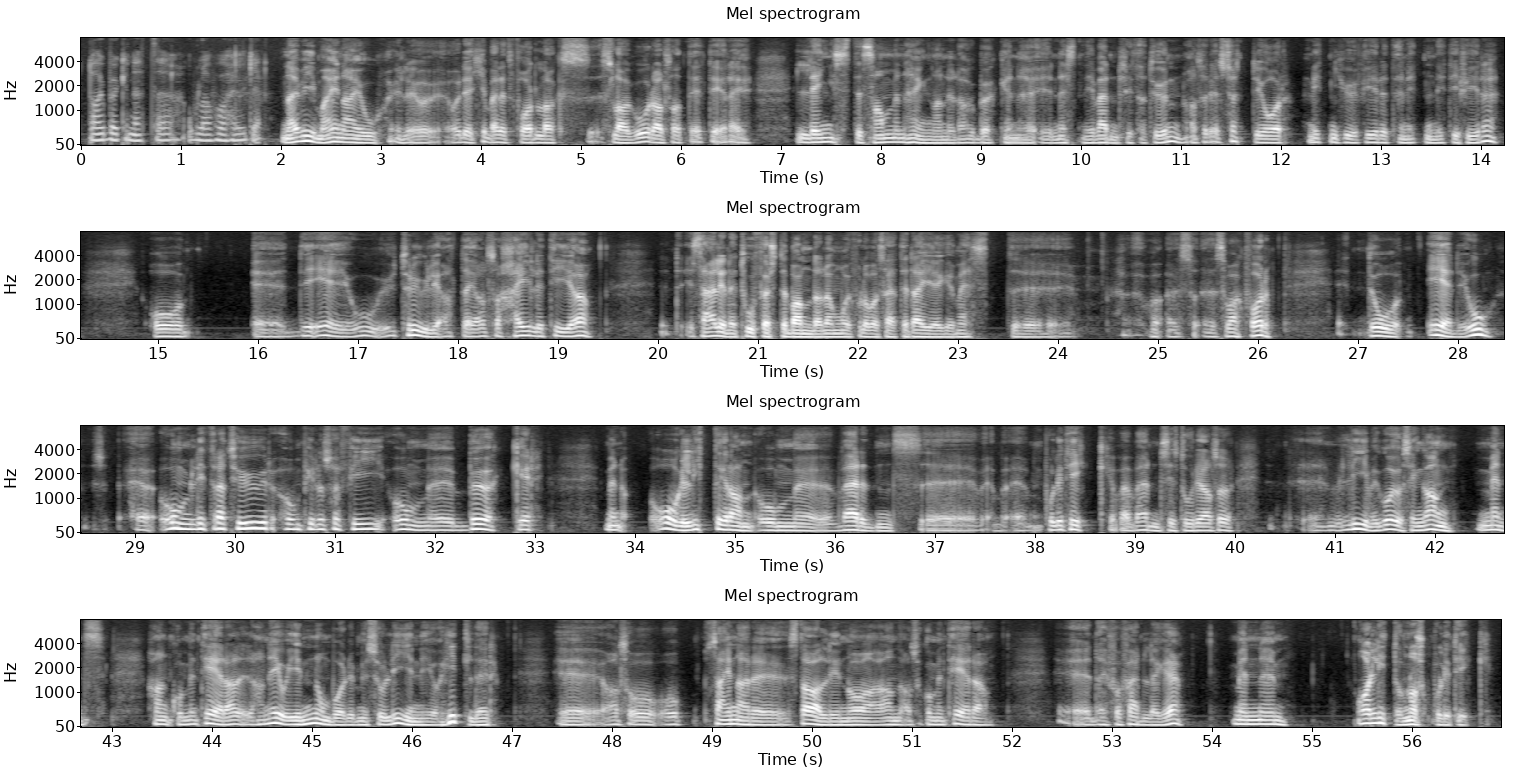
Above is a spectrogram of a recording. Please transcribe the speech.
dagbøkene til Olav H. Hauge? Nei, vi mener jo, eller, og det er ikke bare et forlagsslagord, altså at dette er de lengste sammenhengende dagbøkene nesten i verdenslitteraturen. Altså det er 70 år, 1924 til 1994. Og eh, det er jo utrolig at de altså hele tida, særlig de to første bandene, da må jeg få lov å si at det er de jeg er mest eh, svak for, da er det jo eh, om litteratur, om filosofi, om uh, bøker, men og litt grann om uh, verdens uh, politikk, verdenshistorie. Altså, livet går jo sin gang mens han kommenterer. Han er jo innom både Mussolini og Hitler, altså, og seinere Stalin, og han altså kommenterer de forferdelige. Men, eh, og litt om norsk politikk.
